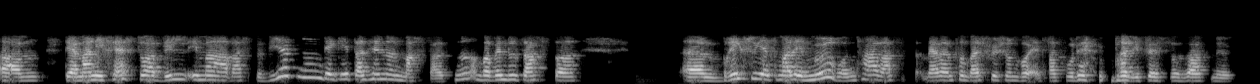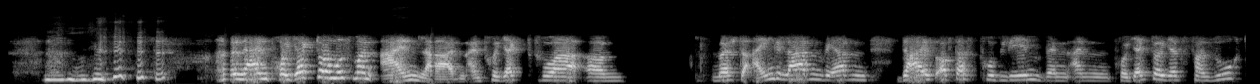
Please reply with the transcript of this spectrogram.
ähm, der Manifestor will immer was bewirken, der geht dann hin und macht das. Ne? Aber wenn du sagst, äh, äh, bringst du jetzt mal den Müll runter, das wäre dann zum Beispiel schon wo etwas, wo der Manifestor sagt, nö. Und einen Projektor muss man einladen. Ein Projektor ähm, möchte eingeladen werden. Da ist oft das Problem, wenn ein Projektor jetzt versucht,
